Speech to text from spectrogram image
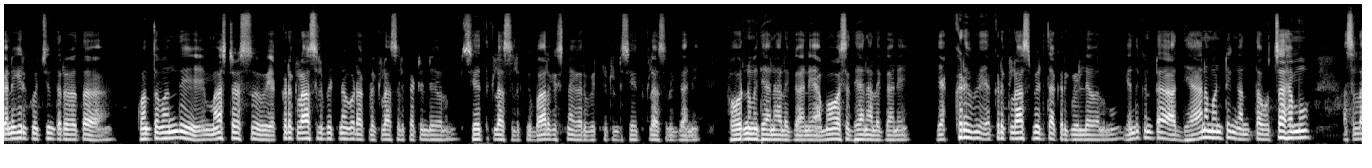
కనిగిరికి వచ్చిన తర్వాత కొంతమంది మాస్టర్స్ ఎక్కడ క్లాసులు పెట్టినా కూడా అక్కడ క్లాసులకు అటెండ్ అయ్యేవాళ్ళం సేతు క్లాసులకి బాలకృష్ణ గారు పెట్టినటువంటి సేత్ క్లాసులకు కానీ పౌర్ణమి ధ్యానాలకు కానీ అమావాస్య ధ్యానాలకు కానీ ఎక్కడ ఎక్కడ క్లాస్ పెడితే అక్కడికి వెళ్ళేవాళ్ళము. ఎందుకంటే ఆ ధ్యానం అంటే ఇంక అంత ఉత్సాహము అసలు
